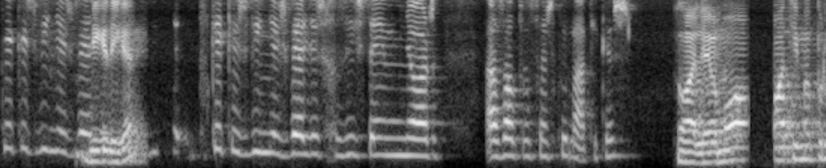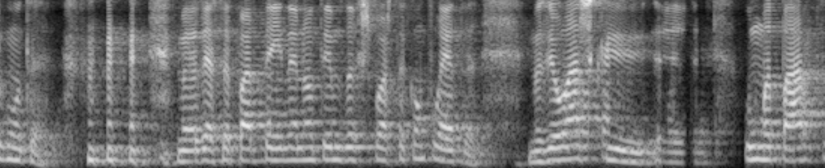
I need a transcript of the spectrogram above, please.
Por... Porquê que as vinhas velhas, diga, diga. Porquê que as vinhas velhas resistem melhor às alterações climáticas? Olha, é uma ótima pergunta, mas essa parte ainda não temos a resposta completa. Mas eu acho que uh, uma parte,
